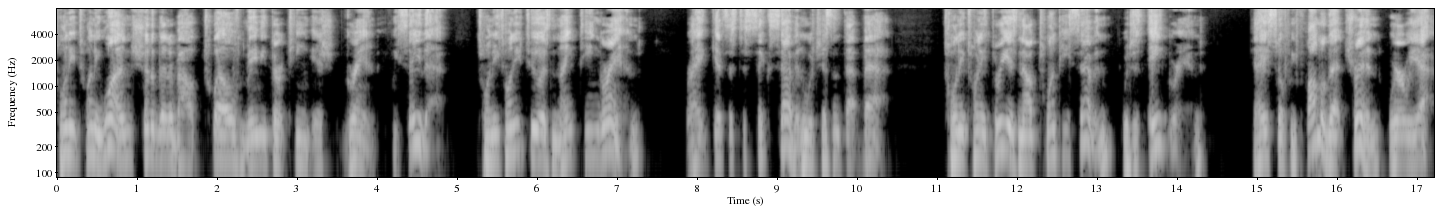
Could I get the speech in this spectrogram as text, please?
2021 should have been about 12, maybe 13 ish grand. If we say that, 2022 is 19 grand, right? Gets us to six, seven, which isn't that bad. 2023 is now 27, which is eight grand. Okay. So if we follow that trend, where are we at?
